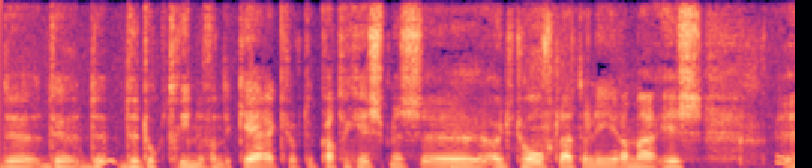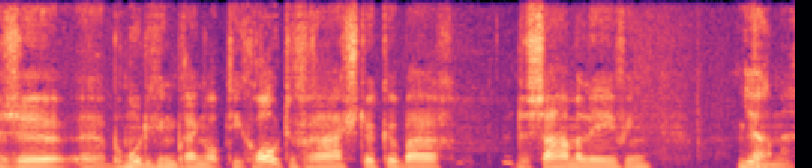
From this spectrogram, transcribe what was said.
de, de, de, de doctrine van de kerk of de catechismus hmm. uit het hoofd laten leren, maar is ze bemoediging brengen op die grote vraagstukken waar de samenleving. Ja, en,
